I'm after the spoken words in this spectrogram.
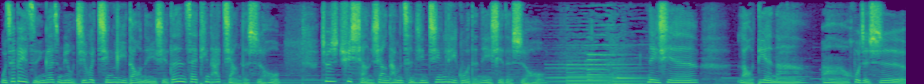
我这辈子应该是没有机会经历到那些，但是在听他讲的时候，就是去想象他们曾经经历过的那些的时候，那些老店啊，啊，或者是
